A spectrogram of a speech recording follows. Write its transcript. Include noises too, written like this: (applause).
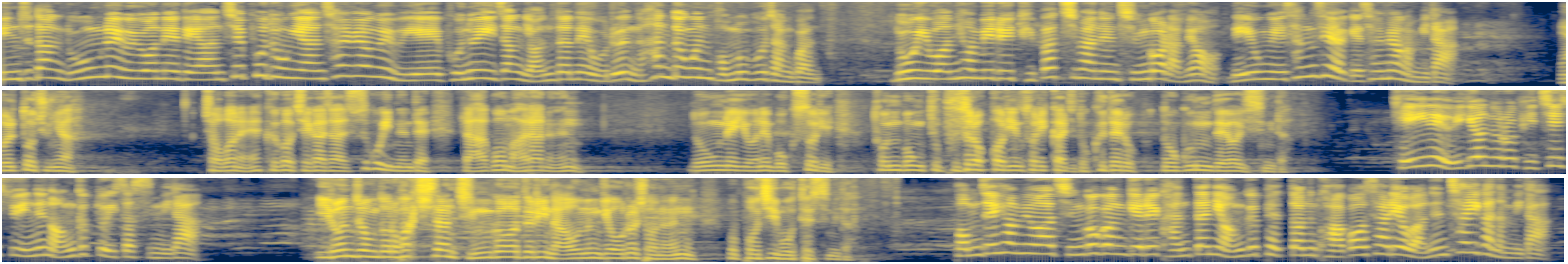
민주당 노웅래 의원에 대한 체포동의안 설명을 위해 본회의장 연단에 오른 한동훈 법무부 장관. 노 의원 혐의를 뒷받침하는 증거라며 내용을 상세하게 설명합니다. 뭘 또 주냐? 저번에 그거 제가 잘 쓰고 있는데 라고 말하는 노웅래 의원의 목소리, 돈봉투 부스럭거린 소리까지도 그대로 녹음되어 있습니다. 개인의 의견으로 비칠 수 있는 언급도 있었습니다. 이런 정도로 확실한 증거들이 나오는 경우를 저는 보지 못했습니다. 범죄 혐의와 증거 관계를 간단히 언급했던 과거 사례와는 차이가 납니다.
